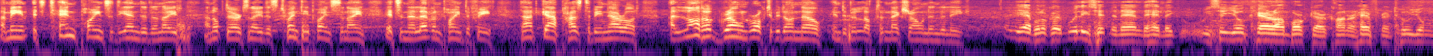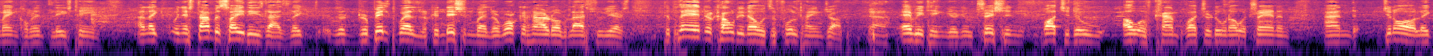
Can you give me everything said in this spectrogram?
I mean, it's 10 points at the end of the night, and up there tonight it's 20 points to nine. It's an 11-point defeat. That gap has to be narrowed. A lot of groundwork to be done now in the build-up to the next round in the league. Yeah, but look, uh, Willie's hitting the nail on the head. Like we see young Kieran Burke there, Connor Heffernan, two young men coming into each team. And like when you stand beside these lads, like they're, they're, built well, they're conditioned well, they're working hard over the last few years. To play in their county now is a full time job. Yeah. Everything, your nutrition, what you do out of camp, what you're doing out of training, and you know, like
